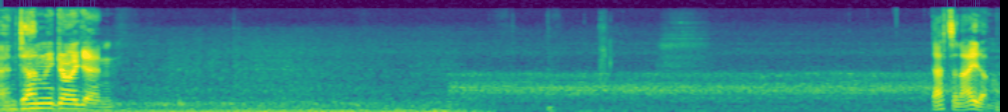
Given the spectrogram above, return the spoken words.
And down we go again. That's an item.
